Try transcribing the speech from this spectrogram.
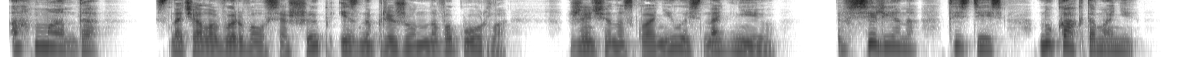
«Аманда!» Сначала вырвался шип из напряженного горла – Женщина склонилась над нею. «Селена, ты здесь. Ну как там они?»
